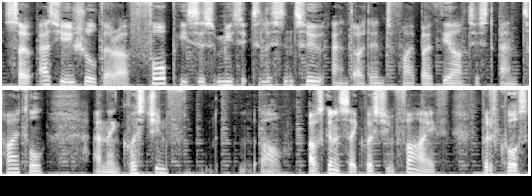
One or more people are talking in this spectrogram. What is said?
So, as usual, there are four pieces of music to listen to and identify both the artist and title. And then question. F- oh, I was going to say question five, but of course,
